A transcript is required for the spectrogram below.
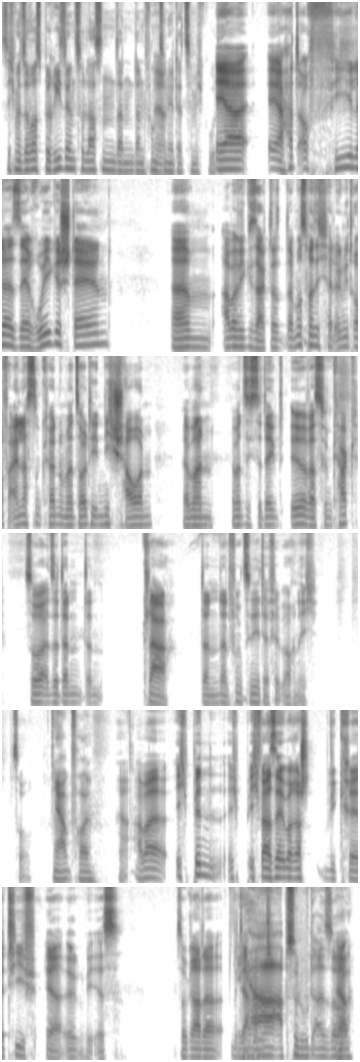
sich mit sowas berieseln zu lassen, dann, dann funktioniert er ziemlich gut. Er, er hat auch viele sehr ruhige Stellen, ähm, aber wie gesagt, da, da muss man sich halt irgendwie drauf einlassen können und man sollte ihn nicht schauen, wenn man, wenn man sich so denkt, "Äh, was für ein Kack. So, also dann, dann, klar, dann, dann funktioniert der Film auch nicht. So. Ja, voll. Ja, aber ich bin, ich, ich war sehr überrascht, wie kreativ er irgendwie ist. So gerade mit der ja, Hand. absolut. Also, Ja.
